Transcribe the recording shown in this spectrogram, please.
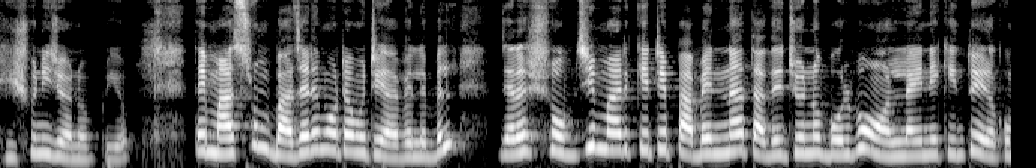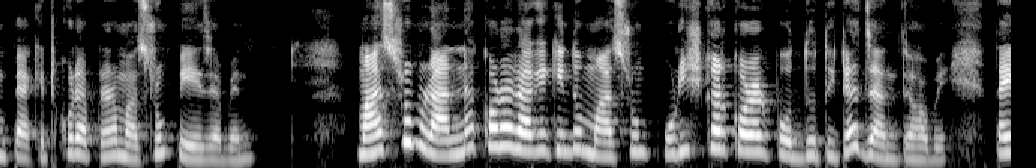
ভীষণই জনপ্রিয়। তাই মাশরুম বাজারে মোটামুটি অ্যাভেলেবেল যারা সবজি মার্কেটে পাবেন না, তাদের জন্য বলব অনলাইনে কিন্তু এরকম প্যাকেট করে আপনারা মাশরুম পেয়ে যাবেন। মাশরুম রান্না করার আগে কিন্তু মাশরুম পরিষ্কার করার পদ্ধতিটা জানতে হবে। তাই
